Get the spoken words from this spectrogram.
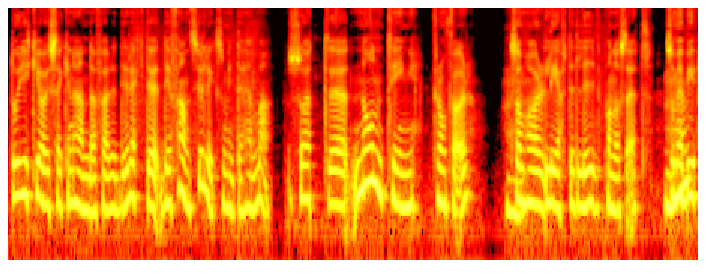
då gick jag i second hand-affärer direkt. Det, det fanns ju liksom inte hemma. Så att eh, någonting från förr som har levt ett liv på något sätt. Som är be-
